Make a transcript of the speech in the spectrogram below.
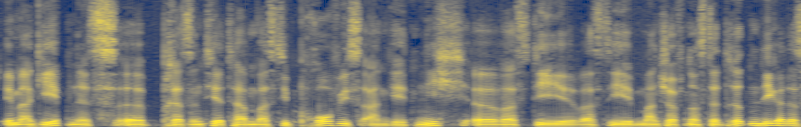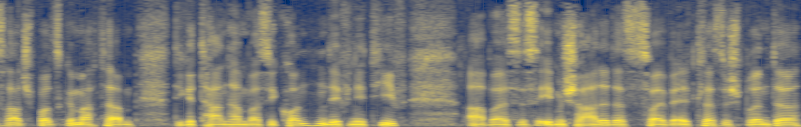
im Ergebnis äh, präsentiert haben, was die Profis angeht. Nicht, äh, was, die, was die Mannschaften aus der dritten Liga des Radsports gemacht haben, die getan haben, was sie konnten, definitiv. Aber es ist eben schade, dass zwei Weltklasse-Sprinter,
